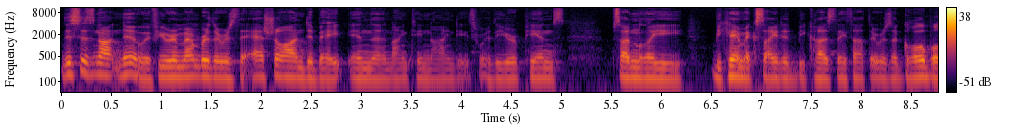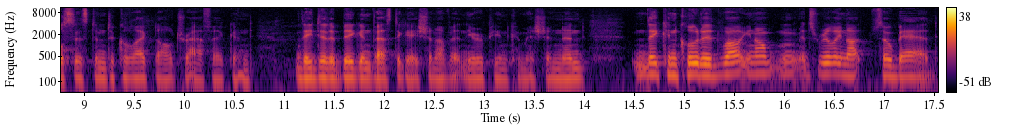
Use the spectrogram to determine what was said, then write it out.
This is not new. If you remember, there was the echelon debate in the 1990s where the Europeans suddenly became excited because they thought there was a global system to collect all traffic. And they did a big investigation of it in the European Commission. And they concluded, well, you know, mm, it's really not so bad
